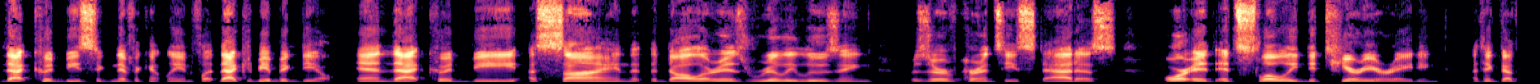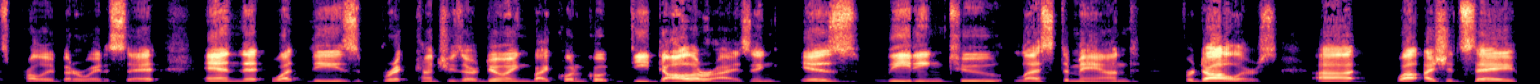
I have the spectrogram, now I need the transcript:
that could be significantly inflated. That could be a big deal. And that could be a sign that the dollar is really losing reserve currency status or it, it's slowly deteriorating. I think that's probably a better way to say it. And that what these BRIC countries are doing by quote unquote de dollarizing is leading to less demand for dollars. Uh, well, I should say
